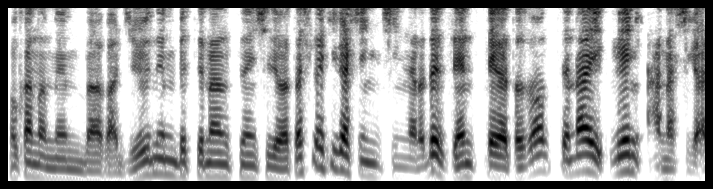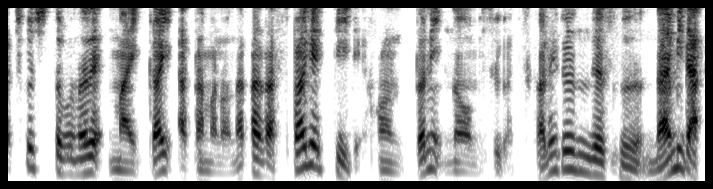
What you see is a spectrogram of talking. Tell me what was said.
他のメンバーが10年ベテラン選手で私だけが新人なので前提が整ってない上に話があちこち飛ぶので毎回頭の中がスパゲッティで本当に脳みそが疲れるんです。涙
